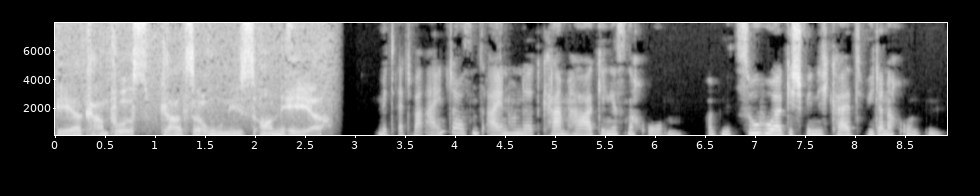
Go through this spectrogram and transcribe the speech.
Air Campus, Grazer Unis on Air. Mit etwa 1100 kmh ging es nach oben und mit zu hoher Geschwindigkeit wieder nach unten.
